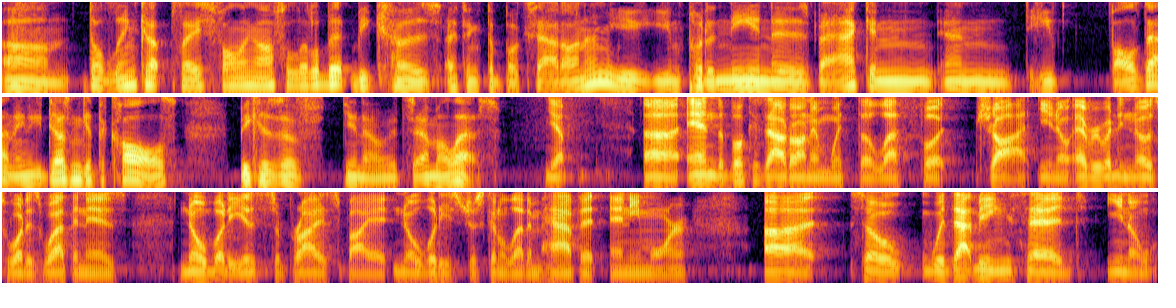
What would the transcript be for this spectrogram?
Um, the link up plays falling off a little bit because I think the book's out on him. You you put a knee into his back and and he falls down and he doesn't get the calls because of you know it's MLS. Yep. Uh, and the book is out on him with the left foot shot. You know, everybody knows what his weapon is. Nobody is surprised by it. Nobody's just going to let him have it anymore. Uh, so, with that being said, you know,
